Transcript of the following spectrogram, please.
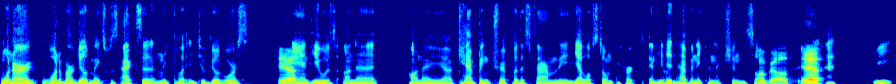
one of our one of our guildmates was accidentally put into Guild Wars, Yeah. and he was on a on a uh, camping trip with his family in Yellowstone Park, and he didn't have any connection. So Oh god. Yeah. At three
